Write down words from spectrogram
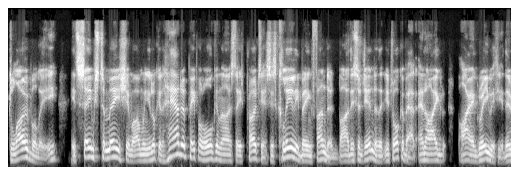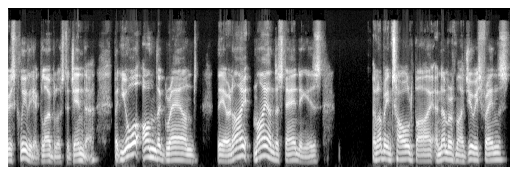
globally, it seems to me, Shimon, when you look at how do people organise these protests, is clearly being funded by this agenda that you talk about. And I I agree with you. There is clearly a globalist agenda, but you're on the ground there. And I my understanding is, and I've been told by a number of my Jewish friends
